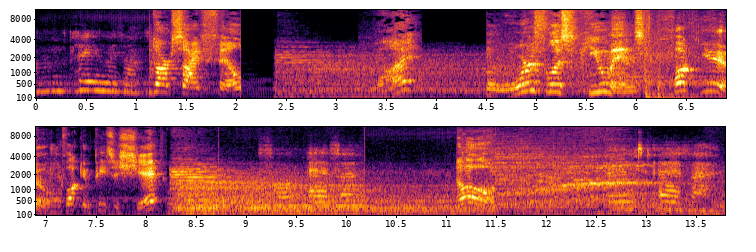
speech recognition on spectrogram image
And play with us. Dark side, Phil. What? Worthless humans. Fuck you, fucking piece of shit. Forever No. and ever.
